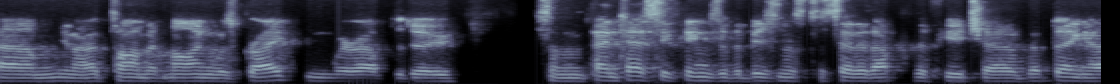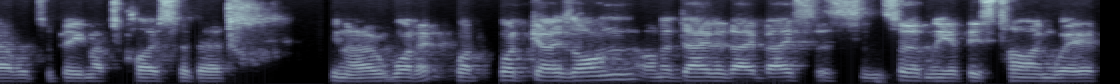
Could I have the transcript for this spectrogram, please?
Um, you know, time at nine was great, and we are able to do some fantastic things with the business to set it up for the future. But being able to be much closer to, you know, what what what goes on on a day to day basis, and certainly at this time where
